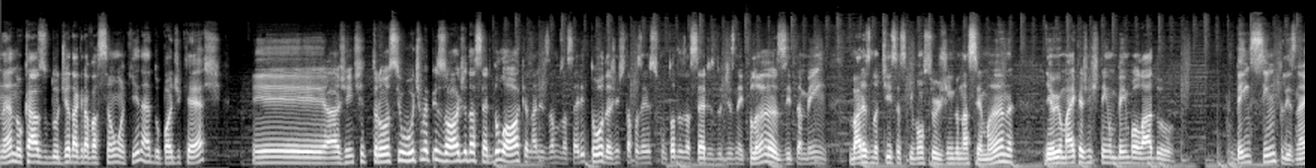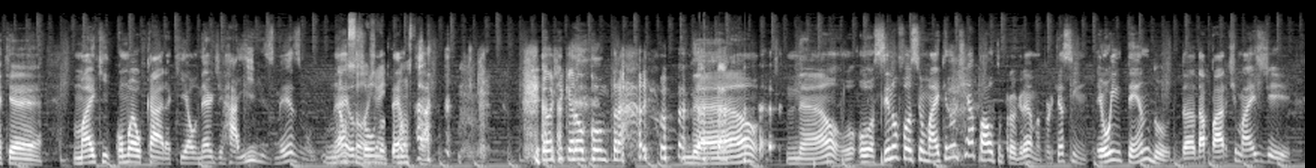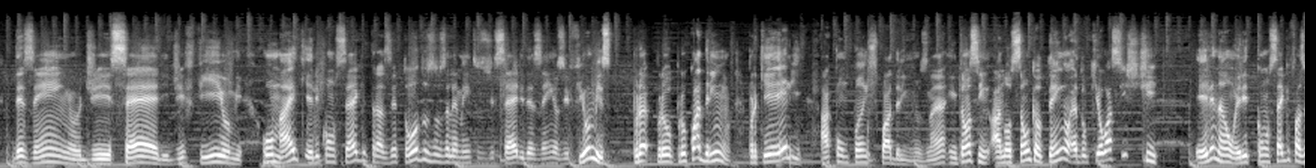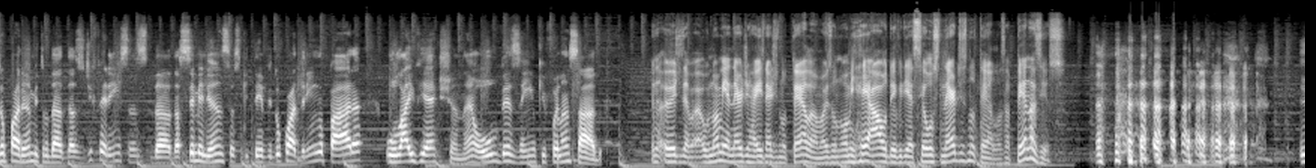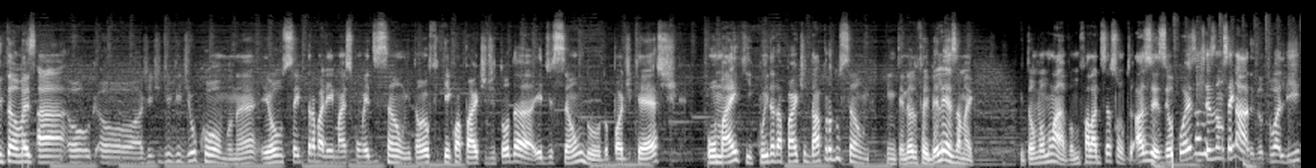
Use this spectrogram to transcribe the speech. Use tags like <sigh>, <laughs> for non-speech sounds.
né? No caso do dia da gravação aqui, né? Do podcast. E a gente trouxe o último episódio da série do Loki, analisamos a série toda. A gente está fazendo isso com todas as séries do Disney Plus e também várias notícias que vão surgindo na semana. Eu e o Mike, a gente tem um bem bolado, bem simples, né? Que é Mike, como é o cara que é o nerd raiz mesmo, né? Não Eu sou, sou o gente, Nutella. <laughs> Eu achei que era o contrário. Não, não. O, o- se não fosse o Mike, não tinha pauta o programa. Porque, assim, eu entendo da, da parte mais de desenho, de série, de filme. O Mike, ele consegue trazer todos os elementos de série, desenhos e filmes pra, pro, pro quadrinho. Porque ele acompanha os quadrinhos, né? Então, assim, a noção que eu tenho é do que eu assisti. Ele não, ele consegue fazer o parâmetro da- das diferenças, da- das semelhanças que teve do quadrinho para o live action, né? Ou o desenho que foi lançado. Eu ia dizer, o nome é Nerd Raiz Nerd Nutella, mas o nome real deveria ser Os Nerds Nutellas. Apenas isso. <laughs> Então, mas a, o- a gente dividiu como, né? Eu sempre trabalhei mais com edição, então eu fiquei com a parte de toda a edição do, do podcast. O Mike cuida da parte da produção, entendeu? Eu falei, beleza, Mike. Então vamos lá, vamos falar desse assunto. Às vezes eu coisa, às vezes não sei nada. Eu tô ali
